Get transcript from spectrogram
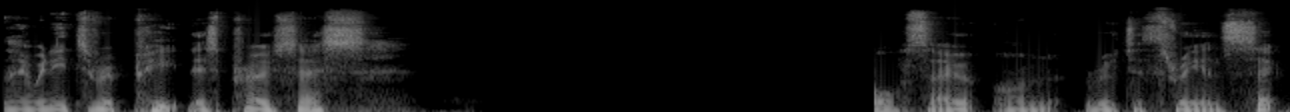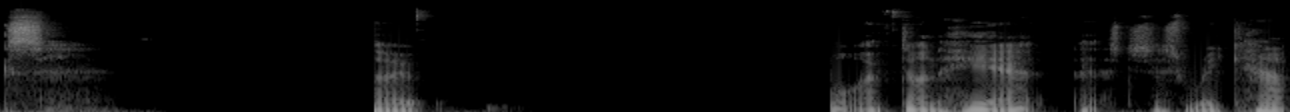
Now we need to repeat this process also on router 3 and 6. So what I've done here, let's just recap,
